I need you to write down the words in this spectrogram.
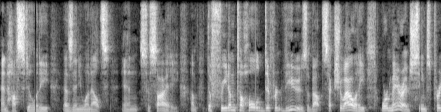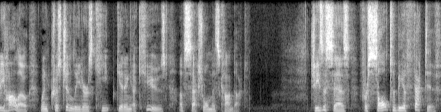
and hostility as anyone else in society. Um, the freedom to hold different views about sexuality or marriage seems pretty hollow when Christian leaders keep getting accused of sexual misconduct. Jesus says for salt to be effective,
